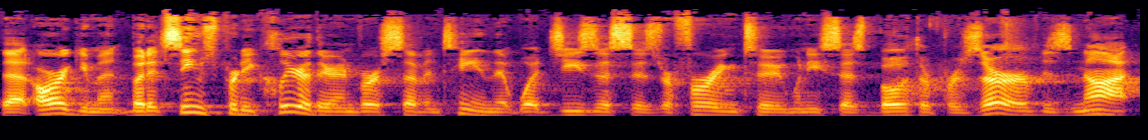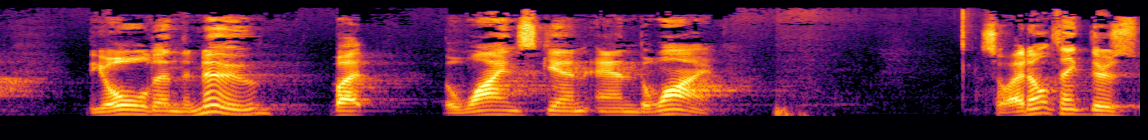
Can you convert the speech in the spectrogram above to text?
that argument. But it seems pretty clear there in verse 17 that what Jesus is referring to when he says both are preserved is not the old and the new, but the wineskin and the wine. So I don't think there's,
